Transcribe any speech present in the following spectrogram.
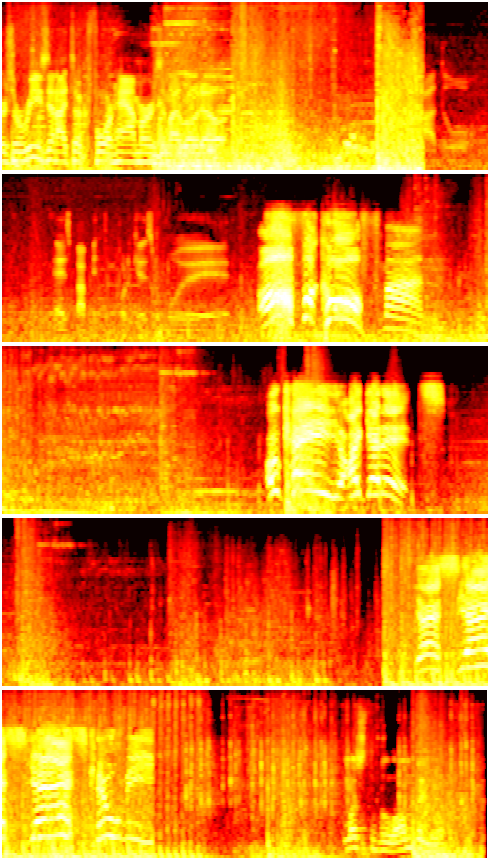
There's a reason I took four hammers in my loadout. Ado. Badminton porque es muy... Oh, fuck off, man! Okay, I get it! Yes, yes, yes! Kill me! Must have landed you.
